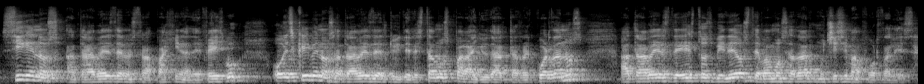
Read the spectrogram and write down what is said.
síguenos a través de nuestra página de Facebook o escríbenos a través del Twitter. Estamos para ayudarte. Recuérdanos, a través de estos videos te vamos a dar muchísima fortaleza.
